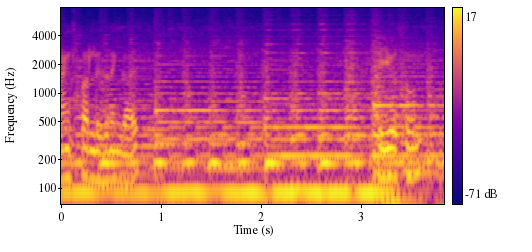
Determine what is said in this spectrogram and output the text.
Thanks for listening guys. See you soon.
